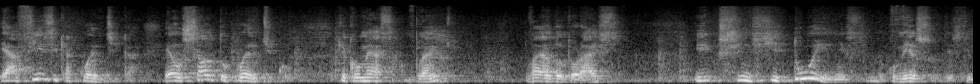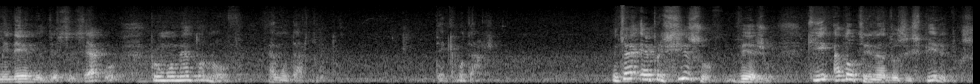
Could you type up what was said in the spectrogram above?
É a física quântica, é o salto quântico, que começa com Planck, vai ao Dr. Einstein, e se institui nesse, no começo deste milênio, desse século, para um momento novo. É mudar tudo. Tem que mudar. Então é preciso, vejam, que a doutrina dos espíritos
